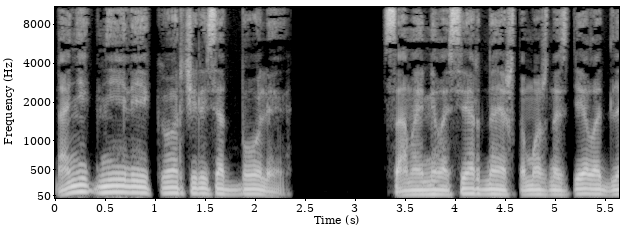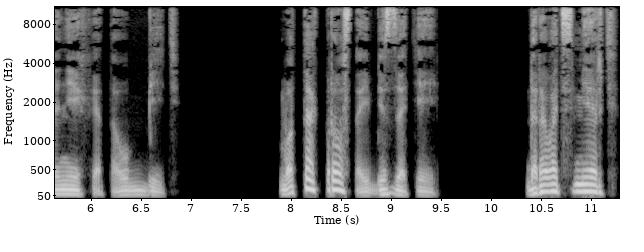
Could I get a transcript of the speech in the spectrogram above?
Они гнили и корчились от боли. Самое милосердное, что можно сделать для них, — это убить. Вот так просто и без затей. Даровать смерть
